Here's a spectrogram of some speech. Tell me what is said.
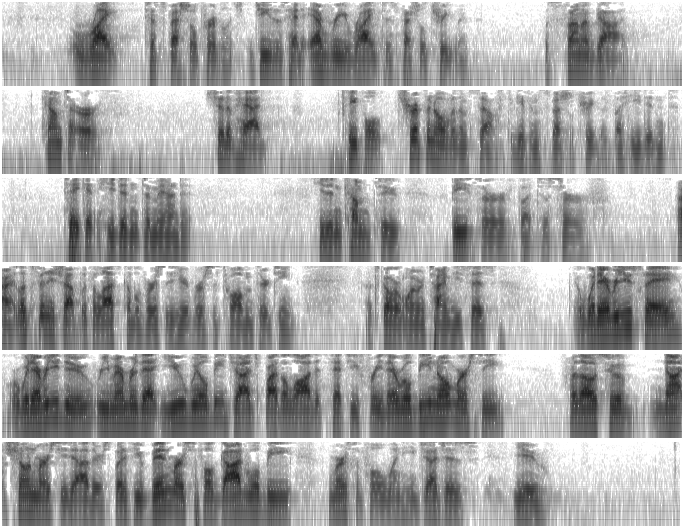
right to special privilege. Jesus had every right to special treatment. The Son of God, come to earth, should have had people tripping over themselves to give him special treatment, but he didn't take it. He didn't demand it. He didn't come to be served, but to serve. All right, let's finish up with the last couple verses here, verses 12 and 13. Let's go over it one more time. He says, Whatever you say or whatever you do, remember that you will be judged by the law that sets you free. There will be no mercy for those who have not shown mercy to others. But if you've been merciful, God will be merciful when He judges you.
